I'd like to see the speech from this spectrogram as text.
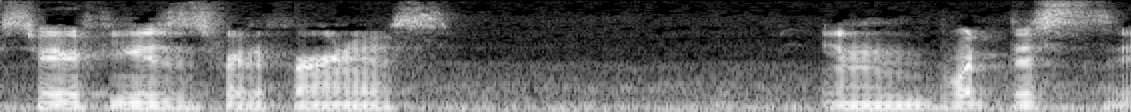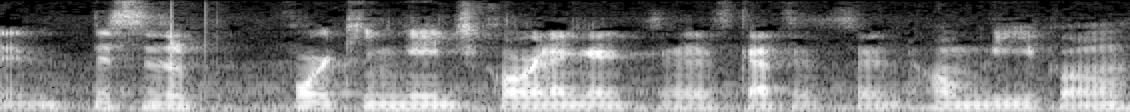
Spare fuses for the furnace and what this this is a 14 gauge cord. I guess it's got this at Home Depot.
